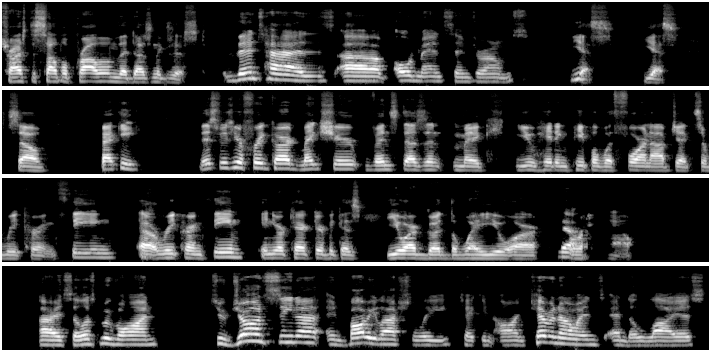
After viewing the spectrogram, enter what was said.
tries to solve a problem that doesn't exist. Vince has uh, old man syndromes. Yes, yes. So, Becky, this was your free card. Make sure Vince doesn't make you hitting people with foreign objects a recurring theme, a recurring theme in your character because you are good the way you are Yeah. right now. All right, so let's move on to John Cena and Bobby Lashley taking on Kevin Owens and Elias.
